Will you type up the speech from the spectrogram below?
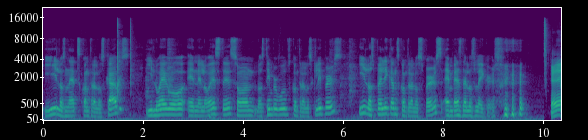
y los Nets contra los Cavs. Y luego en el oeste son los Timberwolves contra los Clippers y los Pelicans contra los Spurs en vez de los Lakers. ¡Eh!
